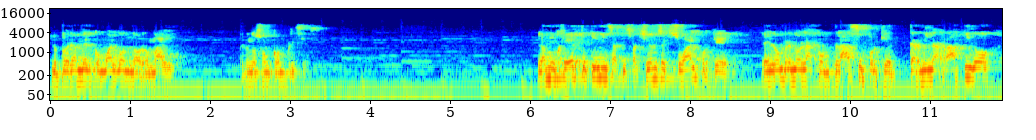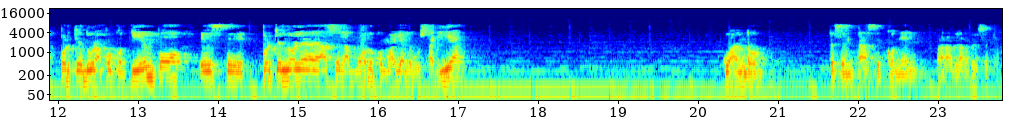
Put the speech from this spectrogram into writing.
lo podrían ver como algo normal, pero no son cómplices. La mujer que tiene insatisfacción sexual porque el hombre no la complace, porque termina rápido, porque dura poco tiempo, este, porque no le hace el amor como a ella le gustaría, cuando te sentaste con él para hablar de ese tema.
